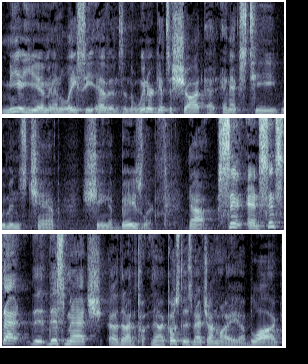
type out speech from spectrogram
Mia Yim, and Lacey Evans, and the winner gets a shot at NXT Women's Champ Shayna Baszler. Now, and since that this match uh, that I I posted this match on my uh, blog,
